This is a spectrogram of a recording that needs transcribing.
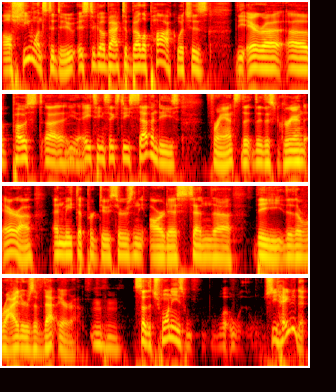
All she wants to do is to go back to Belle Epoque, which is the era of post uh, mm-hmm. 1860s, 70s France, the, the, this grand era, and meet the producers and the artists and the the the, the writers of that era. Mm-hmm. So the 20s, w- w- she hated it.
